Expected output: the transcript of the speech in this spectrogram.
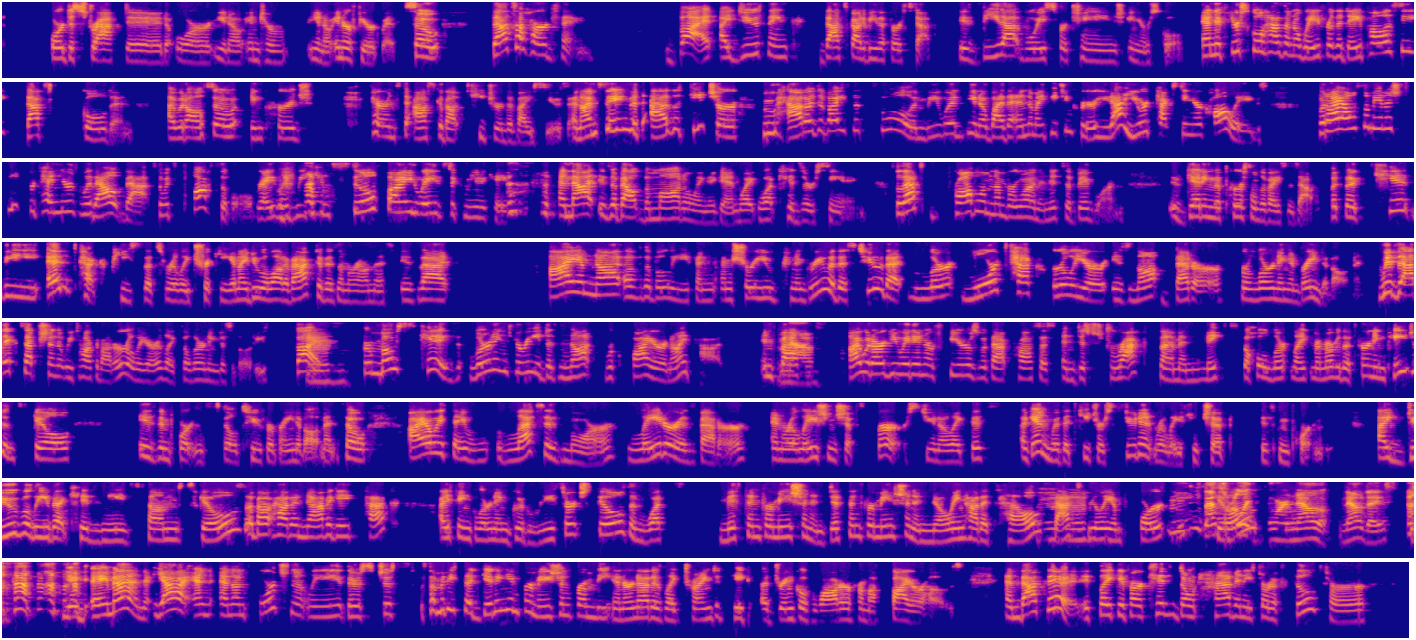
or distracted or you know inter you know interfered with. So that's a hard thing. But i do think that's got to be the first step is be that voice for change in your school. And if your school has an away for the day policy that's golden. I would also encourage parents to ask about teacher device use and i'm saying this as a teacher who had a device at school and we would you know by the end of my teaching career yeah you were texting your colleagues but I also managed to teach for 10 years without that. So it's possible, right? Like we can still find ways to communicate. And that is about the modeling again, like what kids are seeing. So that's problem number one, and it's a big one, is getting the personal devices out. But the kid, the ed tech piece that's really tricky, and I do a lot of activism around this, is that I am not of the belief, and I'm sure you can agree with this too, that learn more tech earlier is not better for learning and brain development. With that exception that we talked about earlier, like the learning disabilities. But mm. for most kids, learning to read does not require an iPad. In fact. I would argue it interferes with that process and distracts them and makes the whole learn like remember the turning pages skill is important still too for brain development. So I always say less is more, later is better, and relationships first. You know, like this again with a teacher student relationship is important. I do believe that kids need some skills about how to navigate tech. I think learning good research skills and what's misinformation and disinformation and knowing how to tell mm-hmm. that's really important Ooh, that's really important now nowadays yeah, amen yeah and and unfortunately there's just somebody said getting information from the internet is like trying to take a drink of water from a fire hose. And that's it. It's like if our kids don't have any sort of filter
